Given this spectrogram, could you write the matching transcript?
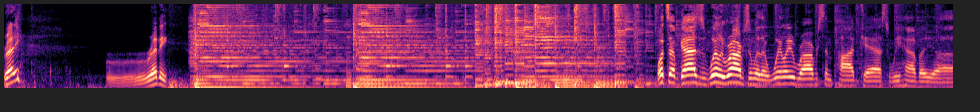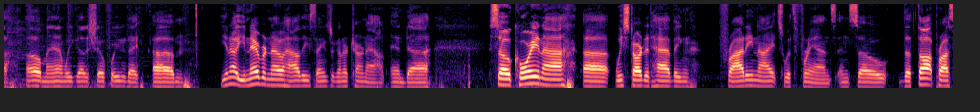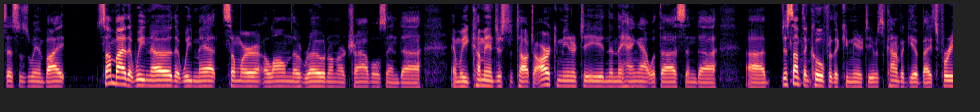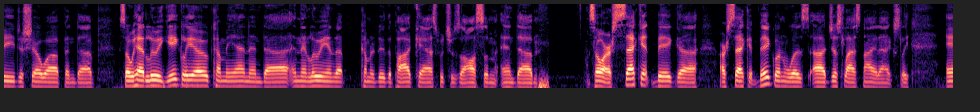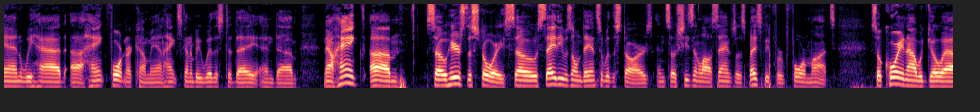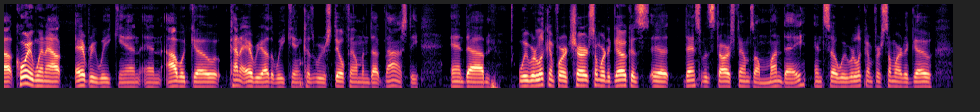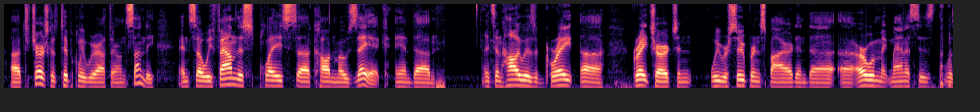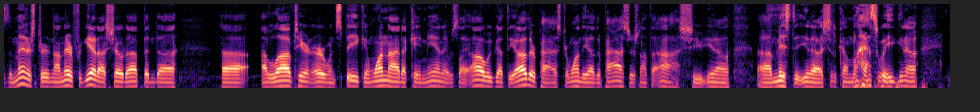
Ready? Ready. What's up, guys? It's Willie Robertson with a Willie Robertson podcast. We have a, uh, oh man, we got a show for you today. Um, you know, you never know how these things are going to turn out. And uh, so Corey and I, uh, we started having Friday nights with friends. And so the thought process was we invite somebody that we know that we met somewhere along the road on our travels and uh, and we come in just to talk to our community and then they hang out with us and uh, uh, just something cool for the community. It was kind of a give back. It's free, just show up and uh, so we had Louis Giglio come in and uh, and then Louis ended up coming to do the podcast, which was awesome and. Um, so our second big, uh, our second big one was uh, just last night actually, and we had uh, Hank Fortner come in. Hank's going to be with us today, and um, now Hank. Um, so here's the story. So Sadie was on Dancing with the Stars, and so she's in Los Angeles basically for four months. So Corey and I would go out. Corey went out every weekend, and I would go kind of every other weekend because we were still filming Duck Dynasty, and um, we were looking for a church somewhere to go because Dancing with the Stars films on Monday, and so we were looking for somewhere to go uh, to church because typically we were out there on Sunday. And so we found this place uh, called Mosaic, and um, it's in Hollywood. It's a great, uh, great church, and we were super inspired. And uh, uh, Erwin McManus is, was the minister, and I'll never forget. I showed up and. Uh, uh, I loved hearing Erwin speak. And one night I came in, it was like, oh, we've got the other pastor, one of the other pastors. I thought, ah, shoot, you know, uh, missed it. You know, I should have come last week, you know.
